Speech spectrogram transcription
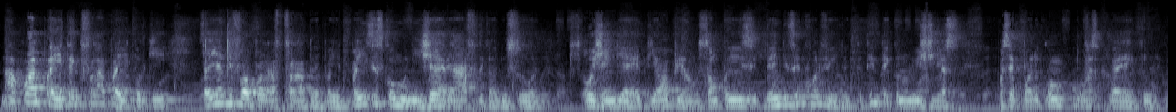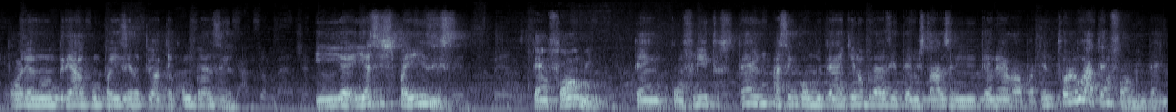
Não, qual país? Tem que falar país, porque se a gente for para falar para país, países como Nigéria, África do Sul, hoje em dia Etiópia, são países bem desenvolvidos, que têm tecnologias você pode, você pode encontrar com um país europeu até com o Brasil. E, e esses países têm fome, têm conflitos, tem, assim como tem aqui no Brasil, tem nos Estados Unidos, tem na Europa, tem todo lugar tem fome, entende?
